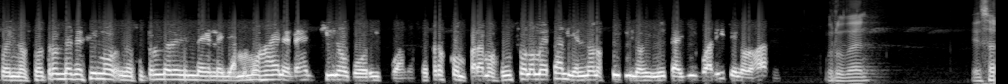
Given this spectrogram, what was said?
Pues nosotros le decimos, nosotros le, llamamos a él, él es el chino boricua. Nosotros compramos un solo metal y él no los pica y los imita allí igualito y no los hace. Brutal. Esa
